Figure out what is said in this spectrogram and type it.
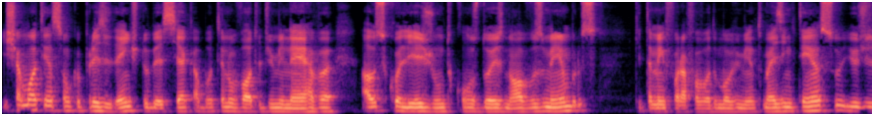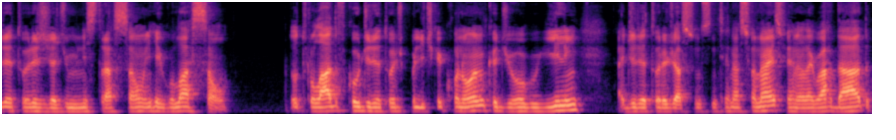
e chamou a atenção que o presidente do BC acabou tendo o voto de Minerva ao escolher, junto com os dois novos membros, que também foram a favor do movimento mais intenso, e os diretores de administração e regulação. Do outro lado ficou o diretor de política econômica, Diogo Guilhem, a diretora de assuntos internacionais, Fernanda Guardado,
